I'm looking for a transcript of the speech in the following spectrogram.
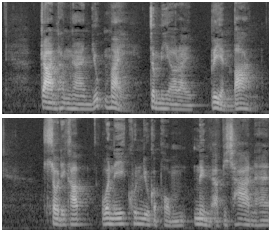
28 การทำงานยุคใหม่จะมีอะไรเปลี่ยนบ้าง สวัสดีครับ วันนี้คุณอยู่กับผมหนึ่งอภิชาตินะฮะ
